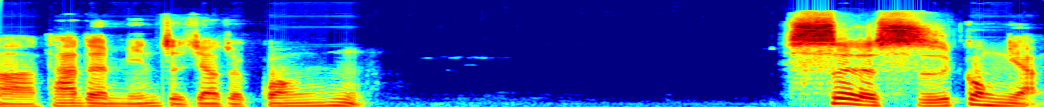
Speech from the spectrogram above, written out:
啊，他的名字叫做光目。设食供养，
